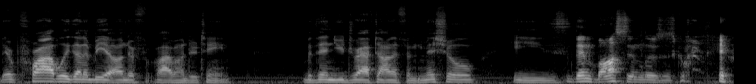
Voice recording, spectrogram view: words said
They're probably going to be an under 500 team. But then you draft Donovan Mitchell. He's Then Boston loses Gordon Hayward.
